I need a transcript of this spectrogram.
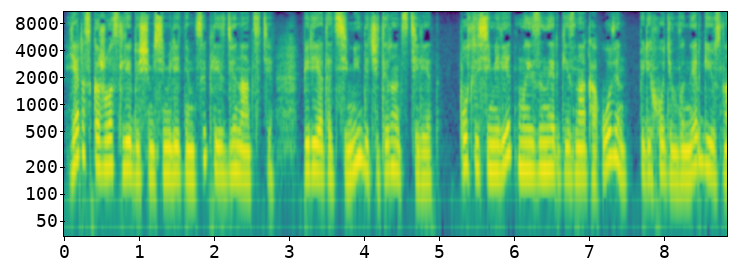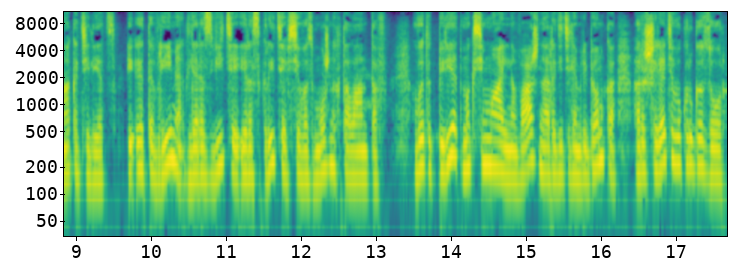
я расскажу о следующем семилетнем цикле из 12, период от 7 до 14 лет. После 7 лет мы из энергии знака Овен переходим в энергию знака Телец. И это время для развития и раскрытия всевозможных талантов. В этот период максимально важно родителям ребенка расширять его кругозор,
